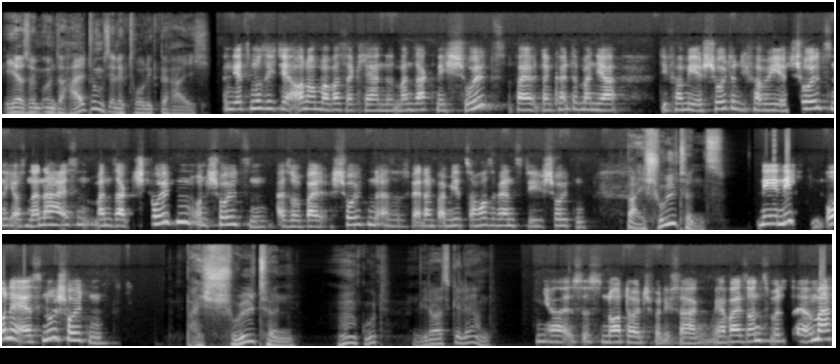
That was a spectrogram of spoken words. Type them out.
eher so im Unterhaltungselektronikbereich. Und jetzt muss ich dir auch noch mal was erklären. Man sagt nicht Schulz, weil dann könnte man ja die Familie Schuld und die Familie Schulz nicht auseinander heißen. Man sagt Schulden und Schulzen. Also bei Schulden, also es wäre dann bei mir zu Hause, wären es die Schulden. Bei Schultens? Nee, nicht ohne S, nur Schulden. Bei Schulten. Ja, gut, wieder was gelernt. Ja, es ist Norddeutsch, würde ich sagen. Ja, weil sonst würdest du immer,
